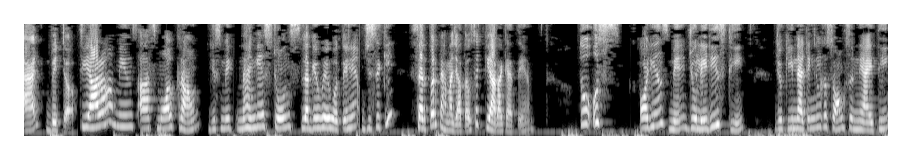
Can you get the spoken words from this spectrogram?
and bitter. Tiara means a small crown, जिसमें महँगे स्टोन्स लगे हुए होते हैं, जिसे कि सर पर पहना जाता है, उसे टियारा कहते हैं तो उस ऑडियंस में जो लेडीज़ थी, जो कि नाइटिंगल का सॉन्ग सुनने आई थी,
